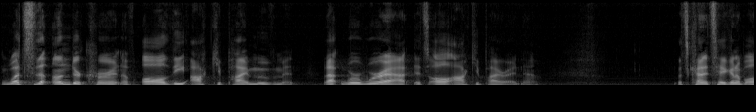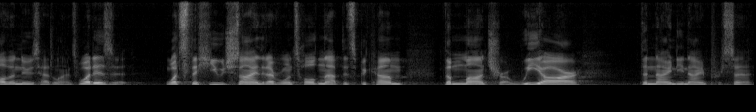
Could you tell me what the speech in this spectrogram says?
What's the undercurrent of all the Occupy movement? That, where we're at, it's all Occupy right now. That's kind of taken up all the news headlines. What is it? What's the huge sign that everyone's holding up that's become the mantra? We are the 99%.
